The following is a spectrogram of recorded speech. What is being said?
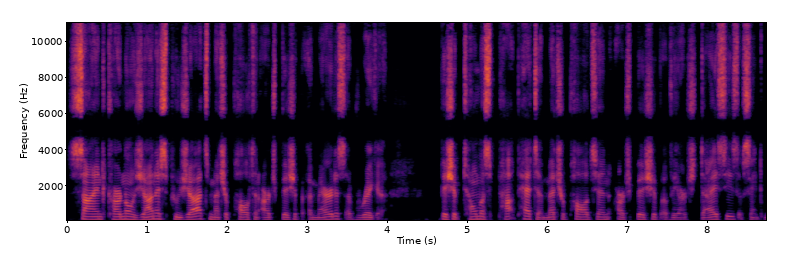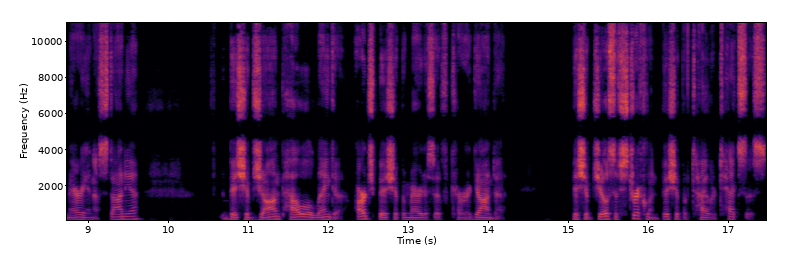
Signed Cardinal Janis Pujats, Metropolitan Archbishop Emeritus of Riga, Bishop Thomas Peta, Metropolitan Archbishop of the Archdiocese of St. Mary in Astana, Bishop John Paolo Lenga, Archbishop Emeritus of Karaganda, Bishop Joseph Strickland, Bishop of Tyler, Texas,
